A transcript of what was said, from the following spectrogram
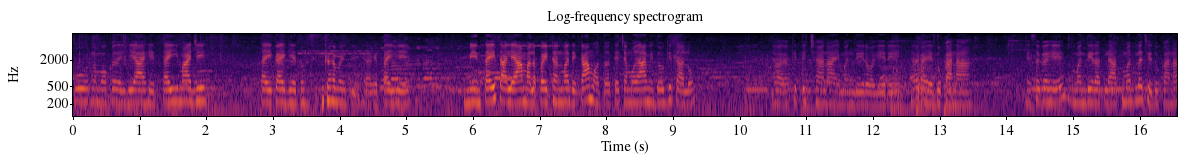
पूर्ण मोकळं हे आहे ताई माझी. ताई काय घेत होती? काय माहिती? ताई हे. मेन ताईच आले. आम्हाला पैठणमध्ये काम होतं. त्याच्यामुळे आम्ही दोघीच आलो. हे बघा किती छान आहे मंदिर वगैरे. हे बघा हे दुकाना. हे सगळं हे मंदिरातल्या आतमधलंच आहे दुकाना.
